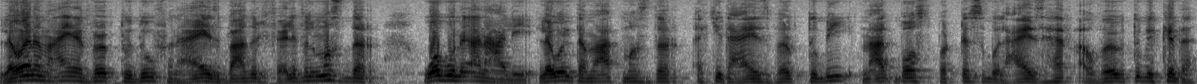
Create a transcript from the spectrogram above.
لو أنا معايا verb to do فأنا عايز بعده الفعل في المصدر. وبناء عليه لو أنت معاك مصدر أكيد عايز verb to be معاك past participle عايز have أو verb to be كده.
